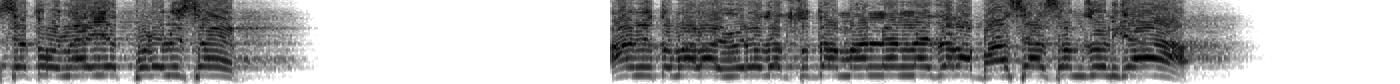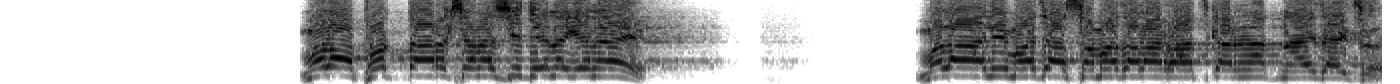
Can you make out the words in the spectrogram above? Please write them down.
शत्रू नाही येत फडणवीस साहेब. आम्ही तुम्हाला विरोधक सुद्धा मानलेला नाही. जरा भाषा समजून घ्या. मला फक्त आरक्षणाशी देणं घेणं आहे. मला आणि माझ्या समाजाला राजकारणात नाही जायचं.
